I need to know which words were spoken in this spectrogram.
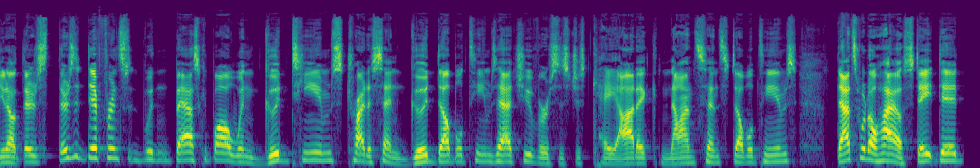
you know, there's there's a difference with basketball when good teams try to send good double teams at you versus just chaotic nonsense double teams. That's what Ohio State did.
